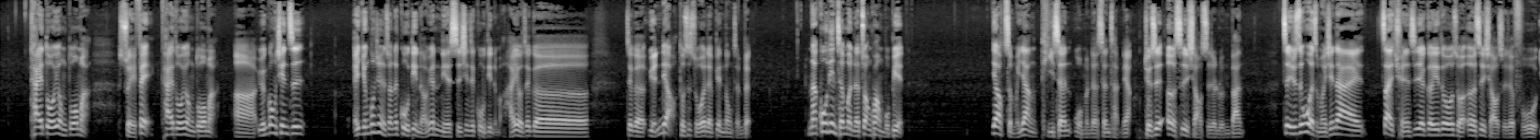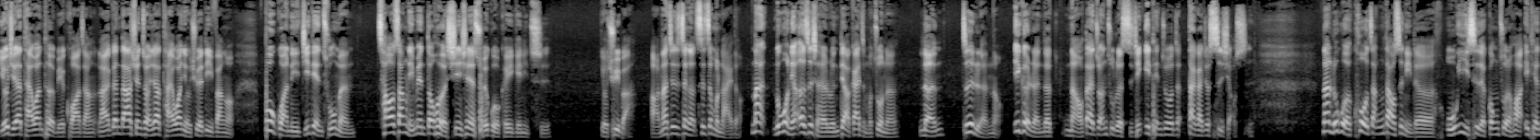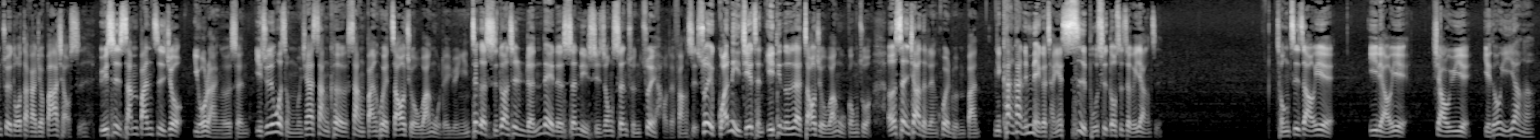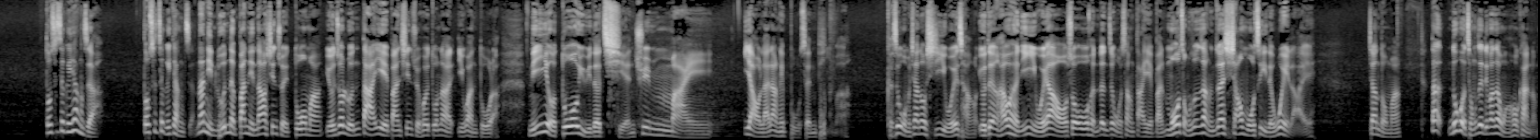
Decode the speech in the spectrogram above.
开多用多嘛，水费开多用多嘛，啊，员工薪资，哎，员工薪资算是固定的，因为你的时薪是固定的嘛，还有这个。这个原料都是所谓的变动成本，那固定成本的状况不变，要怎么样提升我们的生产量？就是二十四小时的轮班，这就是为什么现在在全世界各地都有所二十四小时的服务，尤其在台湾特别夸张。来跟大家宣传一下台湾有趣的地方哦，不管你几点出门，超商里面都会有新鲜的水果可以给你吃，有趣吧？好，那就是这个是这么来的。那如果你要二十四小时轮调，该怎么做呢？人。这是人哦，一个人的脑袋专注的时间，一天最多大概就四小时。那如果扩张到是你的无意识的工作的话，一天最多大概就八小时。于是三班制就油然而生，也就是为什么我们现在上课上班会朝九晚五的原因。这个时段是人类的生理时钟生存最好的方式，所以管理阶层一定都是在朝九晚五工作，而剩下的人会轮班。你看看你每个产业是不是都是这个样子？从制造业、医疗业。教育业也都一样啊，都是这个样子啊，都是这个样子。那你轮的班，你拿到薪水多吗？有人说轮大夜班薪水会多那一万多了。你有多余的钱去买药来让你补身体吗？可是我们现在都习以为常，有的人还会很引以为傲，我说我很认真，我上大夜班，某种程度上你都在消磨自己的未来，这样懂吗？那如果从这地方再往后看呢？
